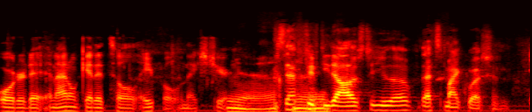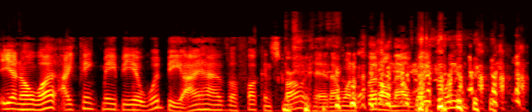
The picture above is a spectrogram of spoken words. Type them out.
ordered it, and I don't get it till April of next year. Yeah. is that fifty dollars to you though? That's my question. You know what? I think maybe it would be. I have a fucking scarlet head. I want to put on that white queen.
